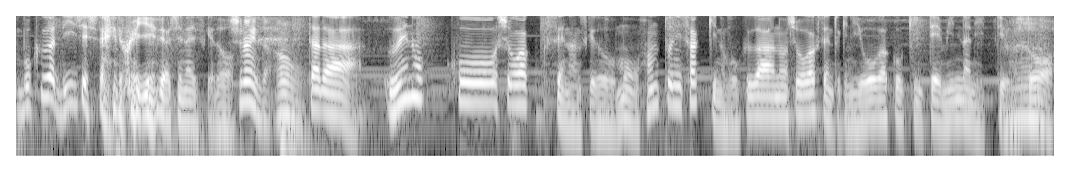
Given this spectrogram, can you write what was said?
僕が DJ したりとか家ではしないですけどしないんだ。うん。ただ上の子小学生なんですけどもう本当にさっきの僕があの小学生の時に洋楽を聴いてみんなにっていうのと、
